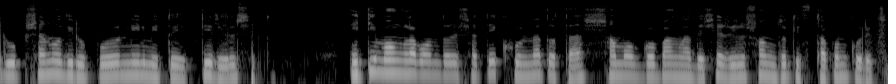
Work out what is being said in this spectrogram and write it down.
রূপসা নদীর উপর নির্মিত একটি রেল সেতু। এটি মংলা বন্দরের সাথে খুলনা তথা সমগ্র বাংলাদেশে রেল সংযোগ স্থাপন করেছে।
